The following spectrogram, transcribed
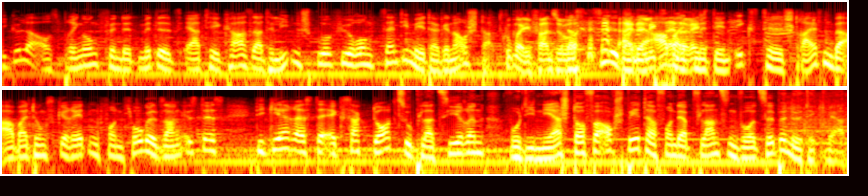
Die Gülleausbringung findet mittels RTK-Satellitenspurführung zentimetergenau statt. Guck mal, die fahren so. Das Ziel bei der Arbeit mit den X-Till-Streifenbearbeitungsgeräten von Vogelsang ist es, die Gärreste exakt dort zu platzieren, wo die Nährstoffe auch später von der Pflanzenwurzel benötigt werden.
